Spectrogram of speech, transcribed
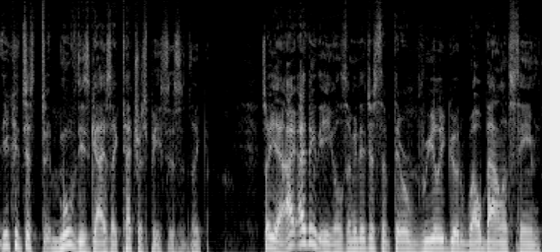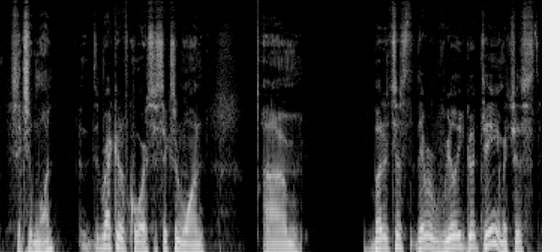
you could just move these guys like Tetris pieces. It's like, so yeah, I, I think the Eagles. I mean, they're just they're a really good, well balanced team. six and one. The record, of course, is six and one. Um, but it's just they were a really good team. It's just,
